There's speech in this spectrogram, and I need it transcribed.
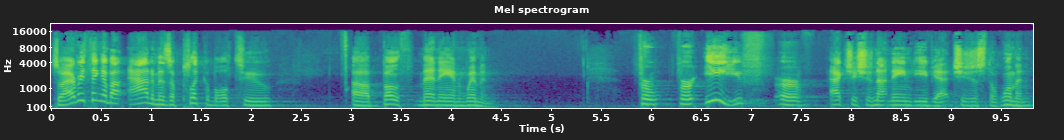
So everything about Adam is applicable to uh, both men and women. For, for Eve, or actually, she's not named Eve yet, she's just the woman.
